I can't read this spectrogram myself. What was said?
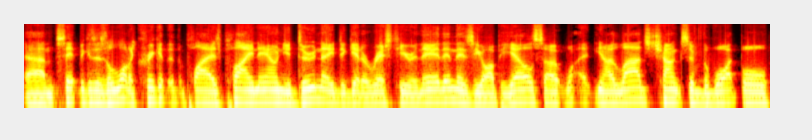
um, set because there's a lot of cricket that the players play now, and you do need to get a rest here and there. Then there's the IPL, so you know large chunks of the white ball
